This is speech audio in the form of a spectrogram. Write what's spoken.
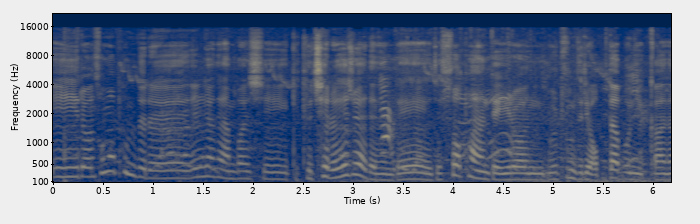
이런 소모품들은 1년에 한 번씩 이렇게 교체를 해줘야 되는데 이제 수업하는데 이런 물품들이 없다 보니까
